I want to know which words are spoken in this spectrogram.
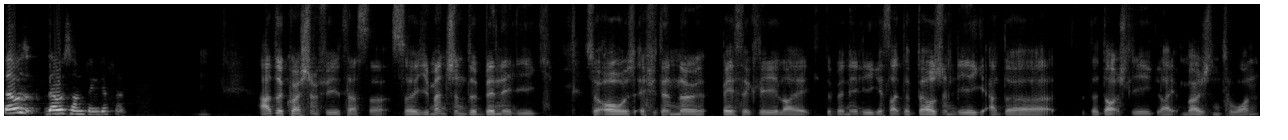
that was that was something different. I had a question for you, Tessa. So you mentioned the BeNe League. So always, if you didn't know, basically like the BeNe League is like the Belgian league and the the Dutch league like merged into one.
